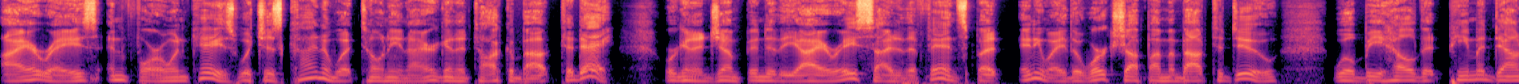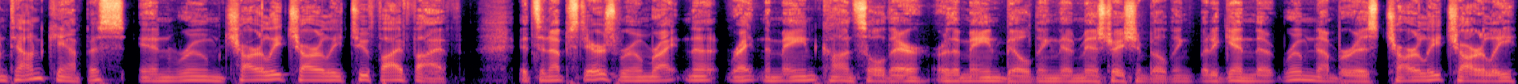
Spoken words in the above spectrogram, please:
IRAs and 401ks, which is kind of what Tony and I are going to talk about today. We're going to jump into the IRA side of the fence. But anyway, the workshop I'm about to do will be held at Pima Downtown Campus in room Charlie Charlie 255. It's an upstairs room right in the right in the main console there, or the main building, the administration building. But again, the room number is Charlie Charlie.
